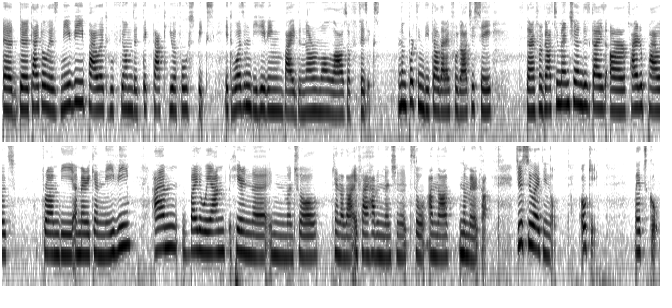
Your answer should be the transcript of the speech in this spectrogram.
Uh, the title is Navy pilot who filmed the Tic Tac UFO speaks. It wasn't behaving by the normal laws of physics. An important detail that I forgot to say, that I forgot to mention, these guys are fighter pilots from the American Navy. I'm, by the way, I'm here in uh, in Montreal, Canada. If I haven't mentioned it, so I'm not in America. Just to let you know. Okay, let's go.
